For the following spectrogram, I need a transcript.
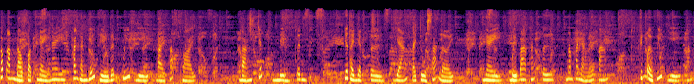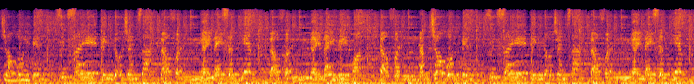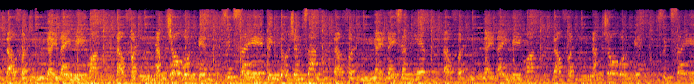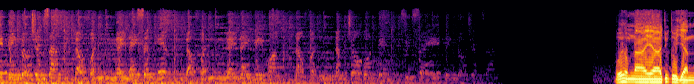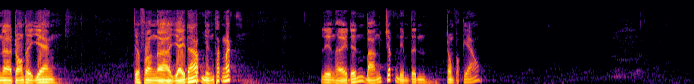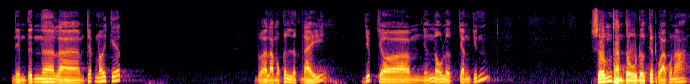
Pháp âm Đạo Phật ngày nay, hân hạnh giới thiệu đến quý vị bài pháp thoại Bản chất niềm tin do Thầy Nhật Từ giảng tại Chùa Xá Lợi, ngày 13 tháng 4 năm 2008. Kính mời quý vị lắng lòng nghe. dựng xây tinh độ chân gian, đạo phật ngày nay dân hiến, đạo phật ngày nay huy hoàng, đạo phật năm châu bốn biển dựng xây tinh độ chân gian, đạo phật ngày nay dân hiến, đạo phật ngày nay huy hoàng đạo phật năm châu bốn biển dựng xây tinh độ chân gian. Đạo phật ngày nay dân hiến, đạo phật ngày nay huy hoàng. Đạo phật năm châu bốn biển dựng xây tinh độ chân gian. Đạo phật ngày nay dân hiến, đạo phật ngày nay huy hoàng. Đạo phật năm châu bốn biển dựng xây tinh độ chân gian. Buổi hôm nay à, chúng tôi dành à, trọn thời gian cho phần à, giải đáp những thắc mắc liên hệ đến bản chất niềm tin trong Phật giáo. Niềm tin à, là chất nối kết và là một cái lực đẩy giúp cho những nỗ lực chân chính sớm thành tựu được kết quả của nó.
